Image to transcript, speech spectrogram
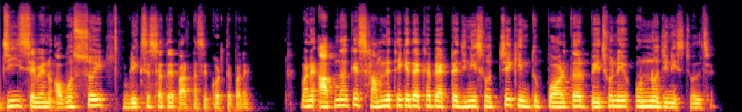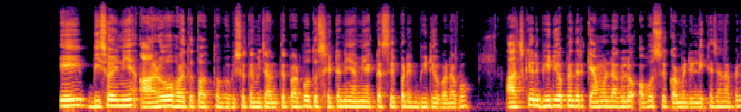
জি সেভেন অবশ্যই ব্রিক্সের সাথে পার্টনারশিপ করতে পারে। মানে আপনাকে সামনে থেকে দেখাবে একটা জিনিস হচ্ছে, কিন্তু পর্দার পেছনে অন্য জিনিস চলছে। এই বিষয় নিয়ে আরও হয়তো তথ্য ভবিষ্যতে আমি জানতে পারব। তো সেটা নিয়ে আমি একটা সেপারেট ভিডিও বানাবো। আজকের ভিডিও আপনাদের কেমন লাগল অবশ্যই কমেন্টে লিখে জানাবেন।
